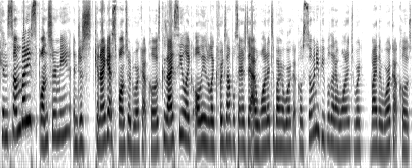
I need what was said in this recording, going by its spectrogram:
Can somebody sponsor me and just can I get sponsored workout clothes? Because I see like all these like for example Sarah's Day, I wanted to buy her workout clothes. So many people that I wanted to work buy their workout clothes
